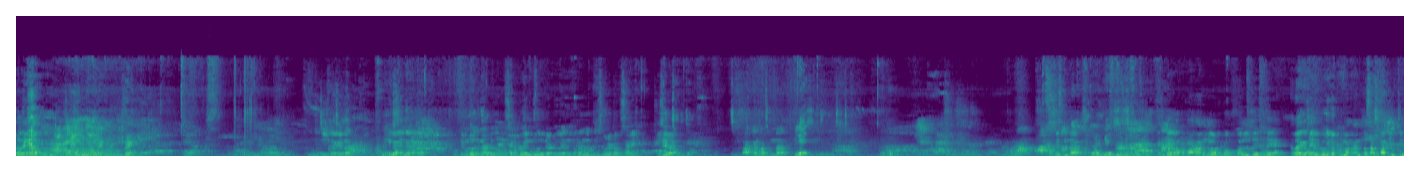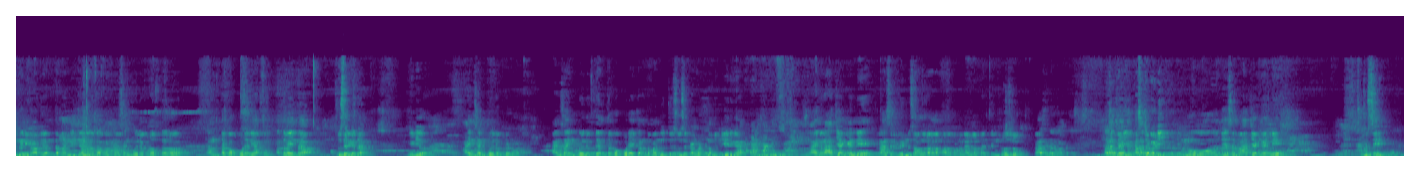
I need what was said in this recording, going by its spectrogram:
ఎవరైనా రైట్ కదా ఇక ఆయన పుట్టినరోజు నాడు చనిపోయిన రోజు నాడు ఎంతమంది వచ్చి చూడండి ఒకసారి చూసారా బాగా కనబడుతుందా కనిపిస్తుందా? అంటే ఒక మహానుభావుడు గొప్ప పనులు చేస్తే. చనిపోయినప్పుడు మనం ఎంత సంపాదించిందని కాదు ఎంత మంది జనాభా మనం చనిపోయినప్పుడు వస్తారో అంత గొప్పోడని అర్థం. అర్థమైందా? చూశారు కదా? వీడియో? ఆయన చనిపోయినప్పుడు అనమాట ఆయన చనిపోయినప్పుడు ఎంత గొప్పోడైతే అంతమంది వచ్చారు. చూసారు కనబడుతుందా మీకు క్లియర్గా? ఆయన రాజ్యాంగాన్ని రాశాడు రెండు సంవత్సరాల పదకొండు నెలల పద్దెనిమిది రోజులు రాశాడు అనమాట కష్టపడి కష్టపడి ఎన్నో దేశం రాజ్యాంగాన్ని చూసి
